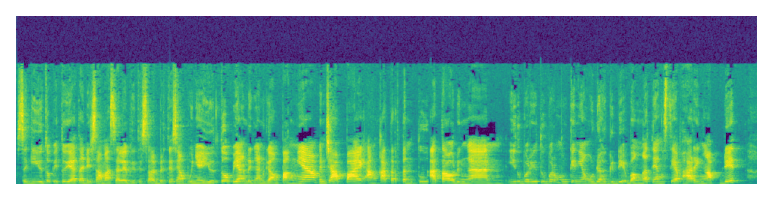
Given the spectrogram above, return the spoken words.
segi YouTube itu ya tadi sama selebritis-selebritis yang punya YouTube yang dengan gampangnya mencapai angka tertentu atau dengan youtuber-youtuber mungkin yang udah gede banget yang setiap hari ngupdate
